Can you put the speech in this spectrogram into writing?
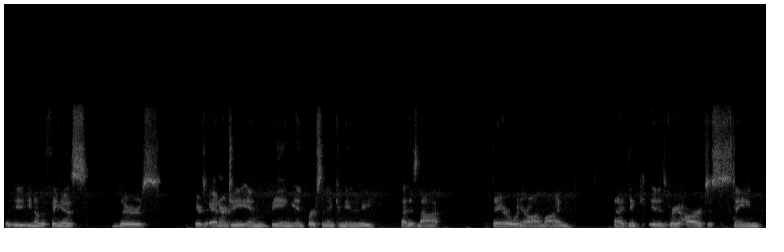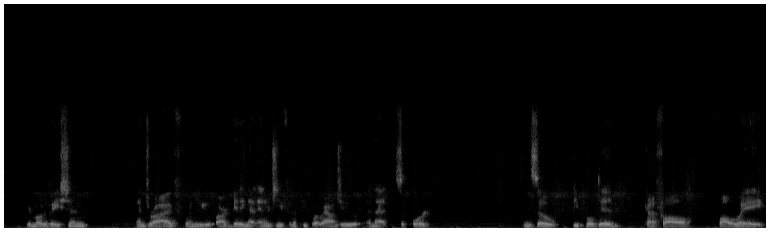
But, you know, the thing is, there's there's energy in being in person in community that is not there when you're online, and I think it is very hard to sustain your motivation and drive when you aren't getting that energy from the people around you and that support. And so people did kind of fall fall away.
